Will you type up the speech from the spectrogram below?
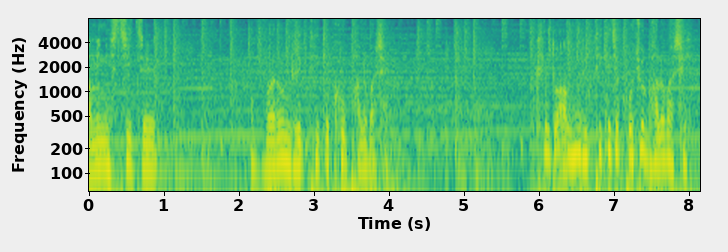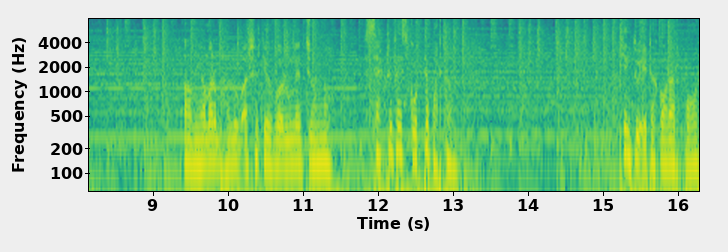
আমি নিশ্চিত যে বরুণ ঋদ্ধিকে খুব ভালোবাসে। কিন্তু আমিও ঋদ্ধিকে যে প্রচুর ভালোবাসি। আমি আমার ভালোবাসাকে বরুণের জন্য স্যাক্রিফাইস করতে পারতাম। কিন্তু এটা করার পর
